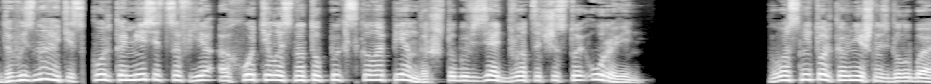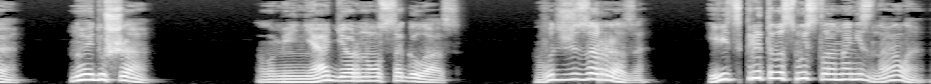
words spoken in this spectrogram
«Да вы знаете, сколько месяцев я охотилась на тупых скалопендр, чтобы взять двадцать шестой уровень? У вас не только внешность голубая, но и душа». У меня дернулся глаз. Вот же зараза! И ведь скрытого смысла она не знала.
